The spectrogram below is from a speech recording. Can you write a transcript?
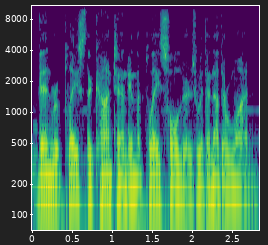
Then replace the content in the placeholders with another one.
